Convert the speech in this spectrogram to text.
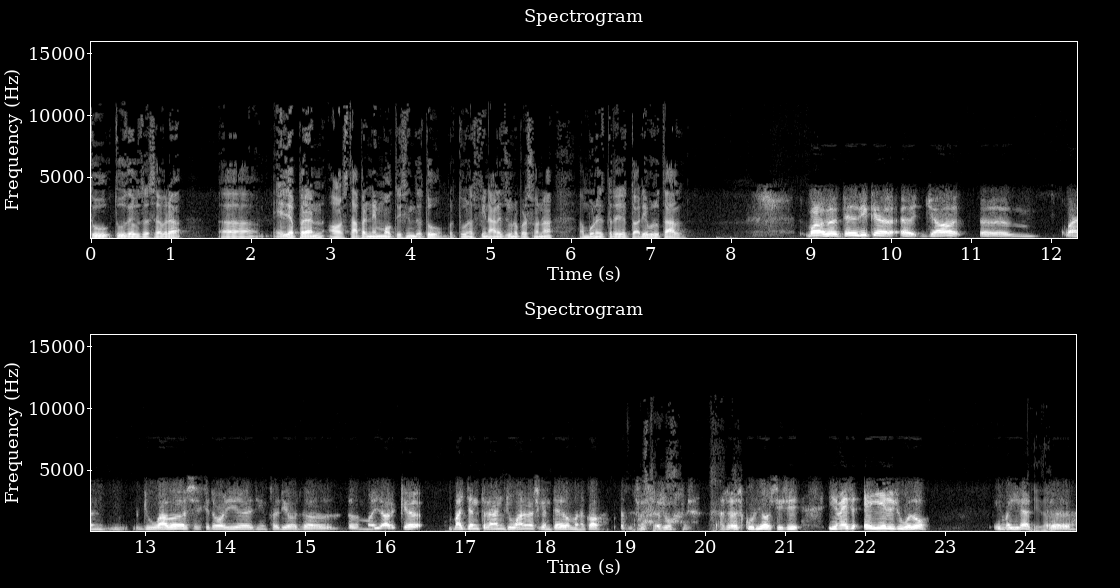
tu, tu deus de saber, eh, ell aprèn o està aprenent moltíssim de tu, perquè tu al final ets una persona amb una trajectòria brutal. Bueno, t'he de dir que eh, jo eh, quan jugava a les categories inferiors del, del Mallorca vaig entrenar en Joan a la cantera del Manacor. És, és, és, és curiós, sí, sí. I a més, ell era jugador. Imagina't. Uh,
